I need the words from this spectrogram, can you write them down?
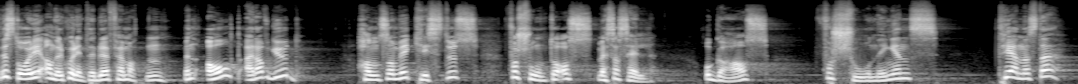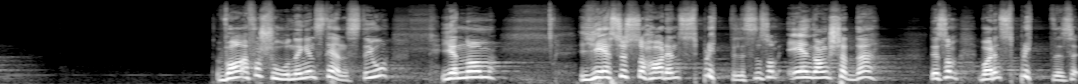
Det står i 2. Korinterbrev 5,18.: Men alt er av Gud, Han som ved Kristus forsonte oss med seg selv og ga oss forsoningens tjeneste. Hva er forsoningens tjeneste? Jo, gjennom Jesus så har den splittelsen som en gang skjedde, det som var en splittelse,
